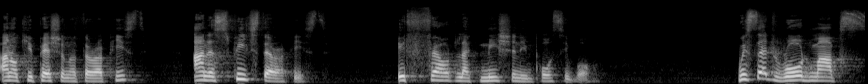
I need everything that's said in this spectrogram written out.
an occupational therapist, and a speech therapist. It felt like mission impossible. We set roadmaps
